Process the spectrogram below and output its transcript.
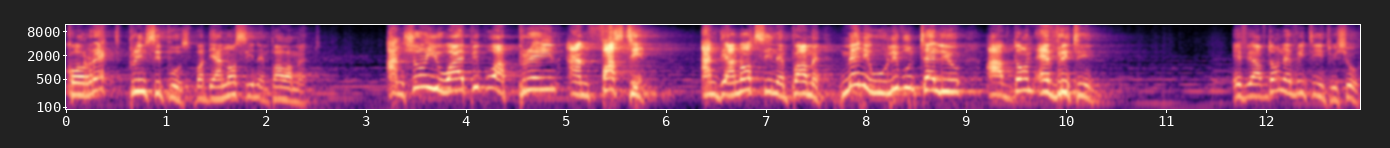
correct principles, but they are not seeing empowerment. I'm showing you why people are praying and fasting and they are not seeing empowerment. Many will even tell you, I've done everything. If you have done everything, it will show.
